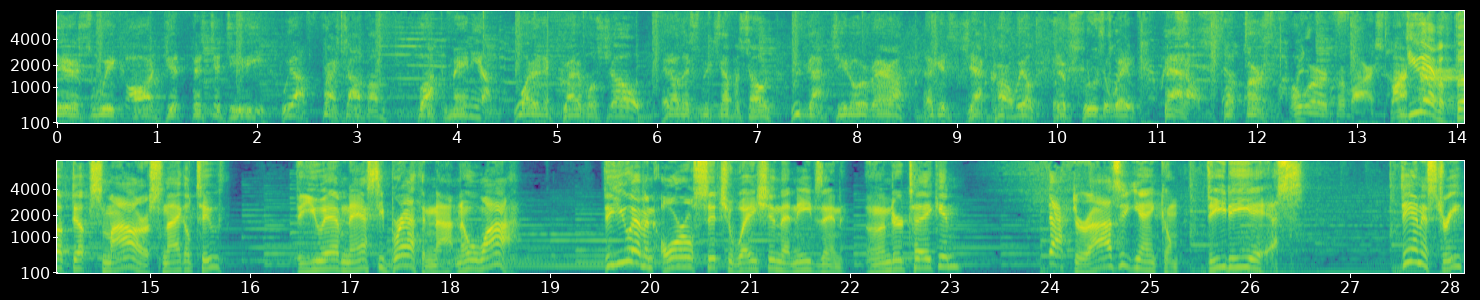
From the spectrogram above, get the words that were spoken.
This week on Get Fisted TV, we are fresh off of Buckmania. What an incredible show! And on this week's episode, we've got Gino Rivera against Jack Cartwheel in a cruiserweight battle. But first, a word from our sponsor. Do you have a fucked up smile or a snaggle tooth? Do you have nasty breath and not know why? Do you have an oral situation that needs an undertaking? Dr. Isaac Yankum, DDS. Dentistry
